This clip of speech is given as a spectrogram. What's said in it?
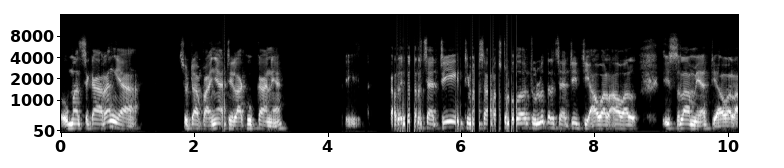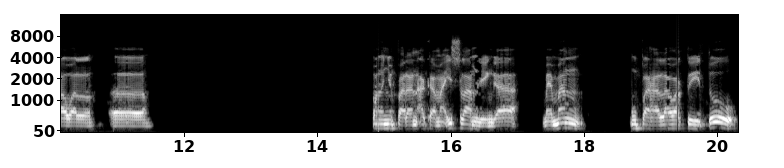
umat sekarang ya sudah banyak dilakukan ya. Kalau itu terjadi di masa Rasulullah dulu terjadi di awal-awal Islam ya, di awal-awal eh, penyebaran agama Islam sehingga memang mubahala waktu itu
